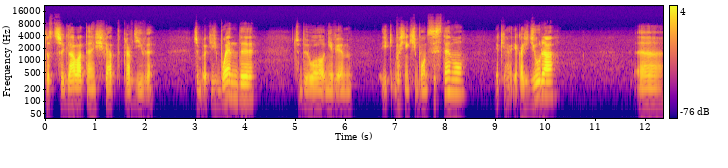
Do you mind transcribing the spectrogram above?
dostrzegała ten świat prawdziwy. Czy były jakieś błędy, czy było, nie wiem, jak, właśnie jakiś błąd systemu, jaka, jakaś dziura. E,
